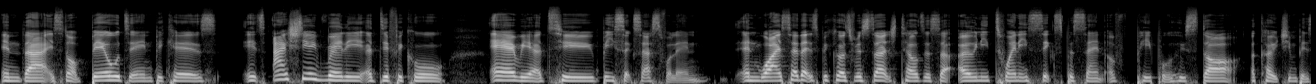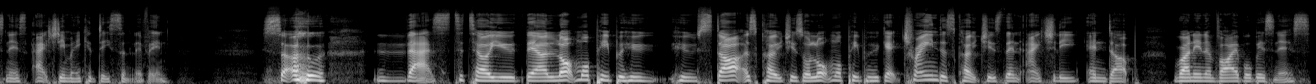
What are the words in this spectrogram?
in that it's not building because it's actually really a difficult area to be successful in. And why I say that is because research tells us that only 26% of people who start a coaching business actually make a decent living. So that's to tell you there are a lot more people who who start as coaches or a lot more people who get trained as coaches than actually end up running a viable business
